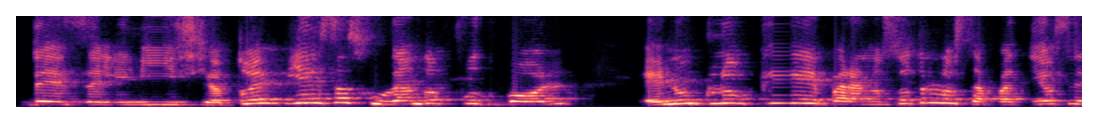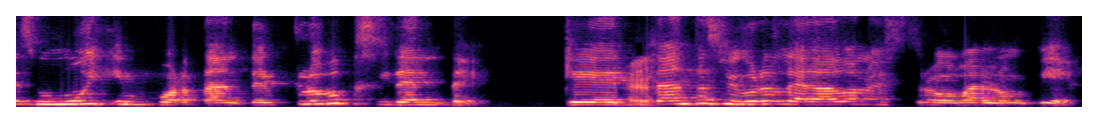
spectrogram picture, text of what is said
desde el inicio. Tú empiezas jugando fútbol en un club que para nosotros los zapatillos es muy importante, el Club Occidente, que es. tantas figuras le ha dado a nuestro balompié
